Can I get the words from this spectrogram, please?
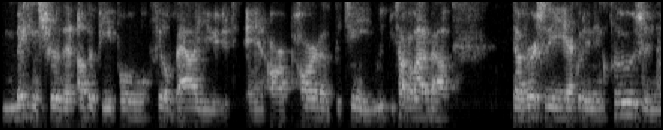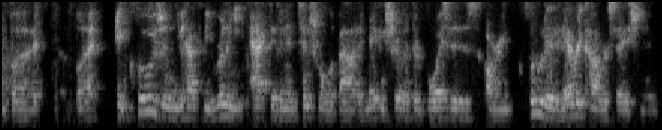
making sure that other people feel valued and are a part of the team. We, we talk a lot about diversity, equity, and inclusion, but but inclusion, you have to be really active and intentional about it, making sure that their voices are included in every conversation. And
